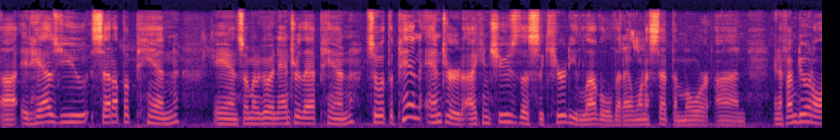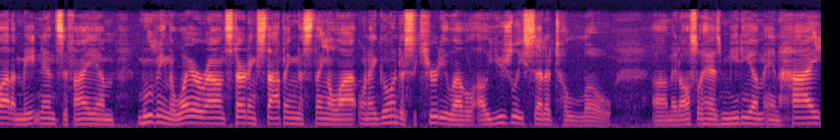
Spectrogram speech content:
Uh, it has you set up a pin and so I'm going to go ahead and enter that pin. So with the pin entered, I can choose the security level that I want to set the mower on. And if I'm doing a lot of maintenance, if I am moving the wire around, starting, stopping this thing a lot, when I go into security level, I'll usually set it to low. Um, it also has medium and high.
